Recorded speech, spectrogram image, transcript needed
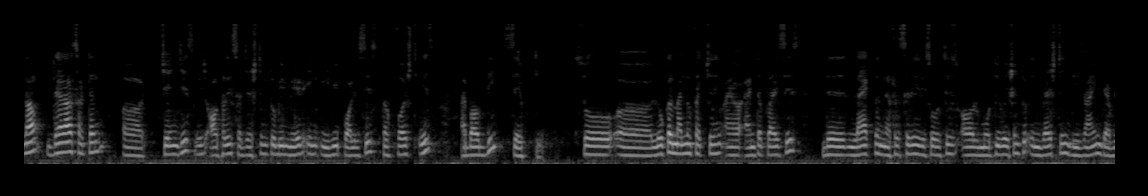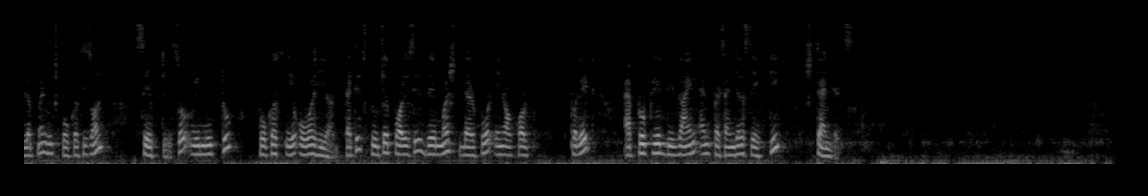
now there are certain uh, changes which author is suggesting to be made in ev policies the first is about the safety so uh, local manufacturing uh, enterprises they lack the necessary resources or motivation to invest in design development which focuses on safety. So we need to focus over here. That is future policies they must therefore incorporate appropriate design and passenger safety standards.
